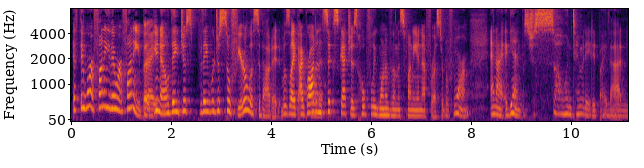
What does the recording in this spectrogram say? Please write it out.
if they weren't funny they weren't funny but Right. you know they just they were just so fearless about it it was like i brought Love in it. six sketches hopefully one of them is funny enough for us to perform and i again was just so intimidated by that Mm.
